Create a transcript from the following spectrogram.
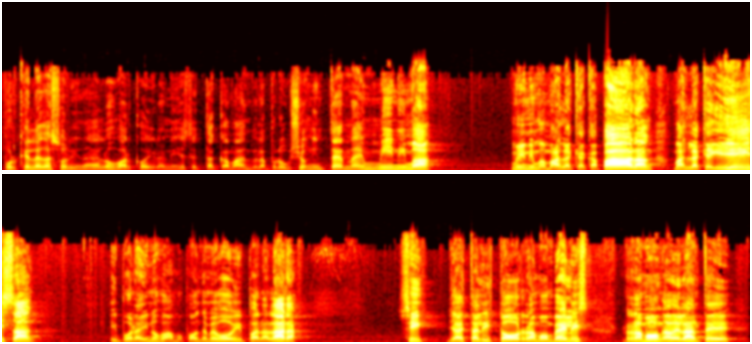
porque la gasolina de los barcos iraníes se está acabando y la producción interna es mínima. Mínima, más la que acaparan, más la que guisan. Y por ahí nos vamos. ¿Para dónde me voy? Para Lara. Sí, ya está listo Ramón Vélez. Ramón, adelante.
